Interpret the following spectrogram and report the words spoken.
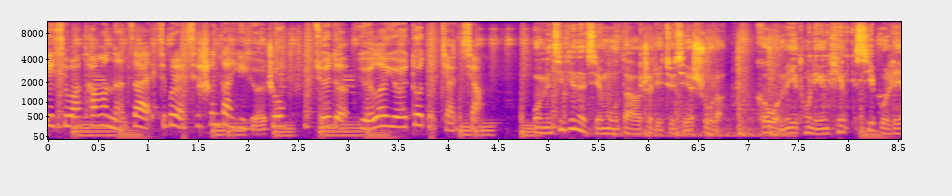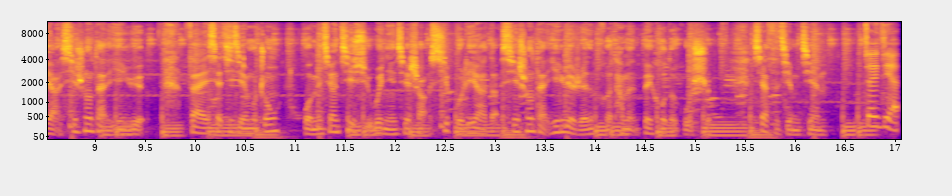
也希望他们能在西伯利亚新生代音乐中取得越来越多的奖项。我们今天的节目到这里就结束了，和我们一同聆听西伯利亚新生代音乐。在下期节目中，我们将继续为您介绍西伯利亚的新生代音乐人和他们背后的故事。下次节目见，再见。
